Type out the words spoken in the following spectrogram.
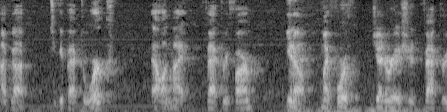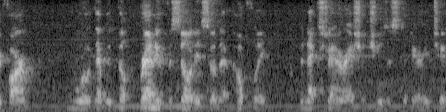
I've got to get back to work on my factory farm. You know, my fourth generation factory farm that we built brand new facilities so that hopefully the next generation chooses to dairy too.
